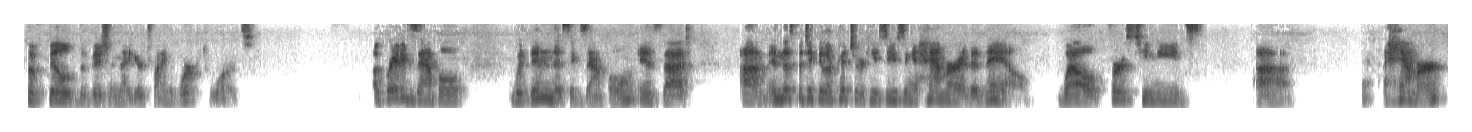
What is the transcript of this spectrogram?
fulfill the vision that you're trying to work towards. A great example within this example is that um, in this particular picture, he's using a hammer and a nail. Well, first he needs uh, a hammer,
